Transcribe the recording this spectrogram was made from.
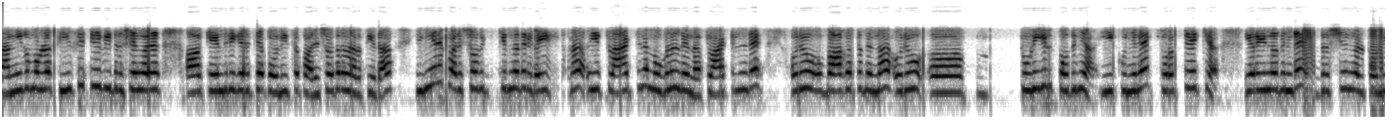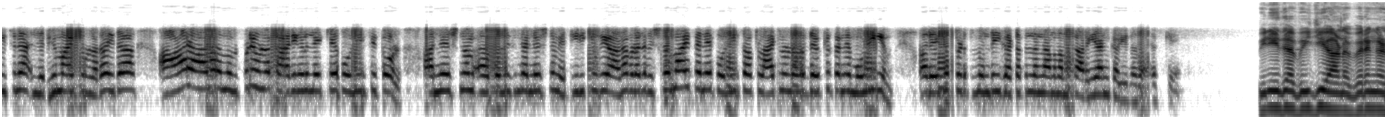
സമീപമുള്ള സി സി ടി വി ദൃശ്യങ്ങൾ കേന്ദ്രീകരിച്ച പോലീസ് പരിശോധന നടത്തിയത്. ഇങ്ങനെ പരിശോധിക്കുന്നതിനിടയിലാണ് ഈ ഫ്ളാറ്റിന് മുകളിൽ നിന്ന് ഫ്ളാറ്റിന്റെ ഒരു ഭാഗത്ത് നിന്ന് ഒരു തുണിയിൽ പൊതിഞ്ഞ് ഈ കുഞ്ഞിനെ പുറത്തേക്ക് എറിയുന്നതിന്റെ ദൃശ്യങ്ങൾ പോലീസിന് ലഭ്യമായിട്ടുള്ളത്. ഇത് ആരാണ് എന്നുൾപ്പെടെയുള്ള കാര്യങ്ങളിലേക്ക് പോലീസ് ഇപ്പോൾ അന്വേഷണം പോലീസിന്റെ അന്വേഷണം എത്തിയിരിക്കുകയാണ്. വളരെ വിശദമായി തന്നെ പോലീസ് ആ ഫ്ളാറ്റിലുള്ളവരുടെയൊക്കെ തന്നെ മൊഴിയും രേഖപ്പെടുത്തുന്നുണ്ട് ഈ ഘട്ടത്തിൽ നിന്നാണ് നമുക്ക് അറിയാൻ കഴിയുന്നത്. എസ് വിനീത വിജിയാണ് വിവരങ്ങൾ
